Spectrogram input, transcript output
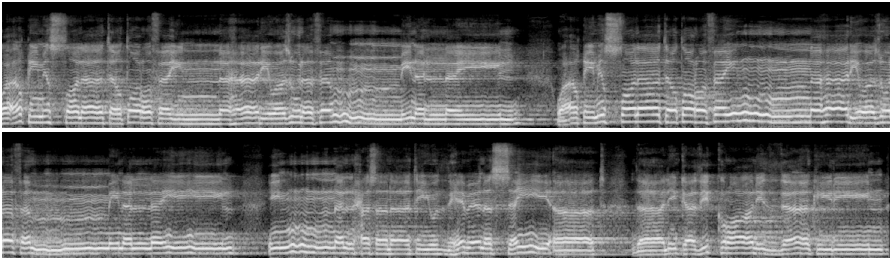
وأقم الصلاة طرفي النهار وزلفا من الليل. وأقم الصلاة طرفي النهار وزلفا من الليل. إن الحسنات يذهبن السيئات. ذلك ذكرى للذاكرين.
